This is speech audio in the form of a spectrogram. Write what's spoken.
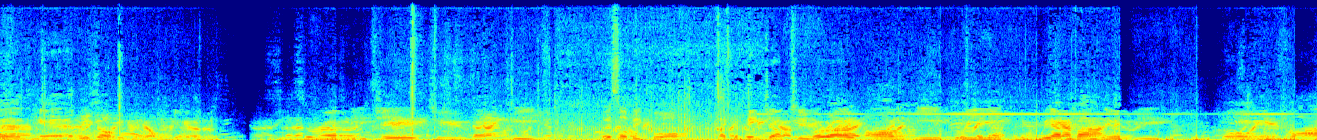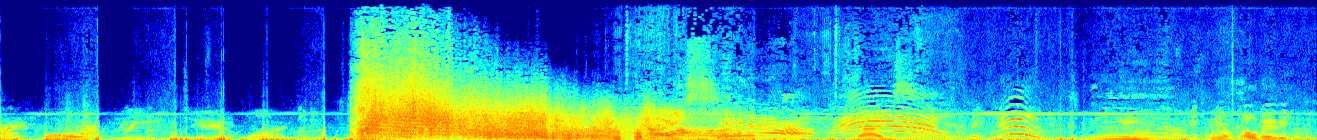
Here we go. Together. Cesaroni J290. This will be cool. Like the paint job too. All right, on E3, we have continuity. Going in five, four, three, two, one. Nice. Yeah. Nice. Mm. Go, baby. It's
